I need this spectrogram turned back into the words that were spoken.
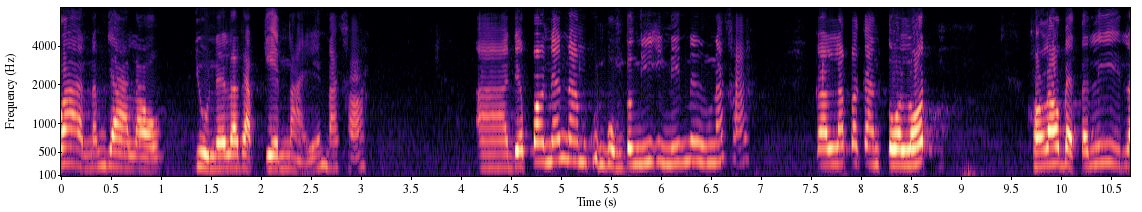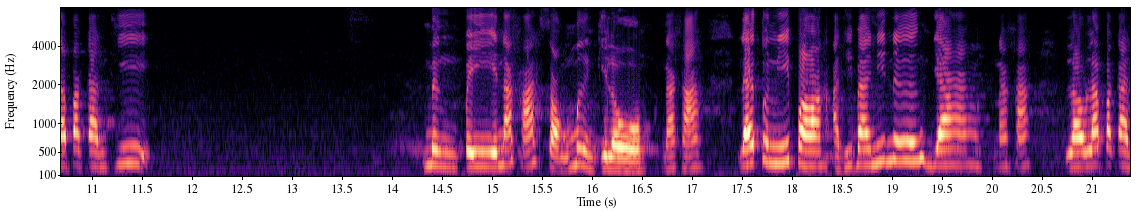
ว่าน้ำยาเรา อยู่ในระดับเกณฑ์ไหนนะคะเดี๋ยวปอแนะนำคุณบุ๋มตรงนี้อีกนิดนึงนะคะ การรับประกันตัวรถของเราแบตเตอรี่รับประกันที่หนึ่งปีนะคะสองหมื่นกิโลนะคะ และตัวนี้ปออธิบายนิดนึงยางนะคะ เรารับประกัน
